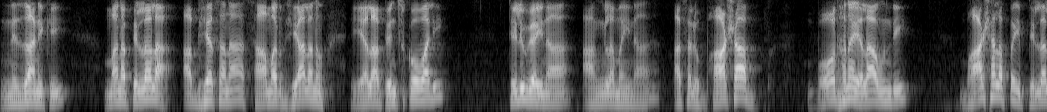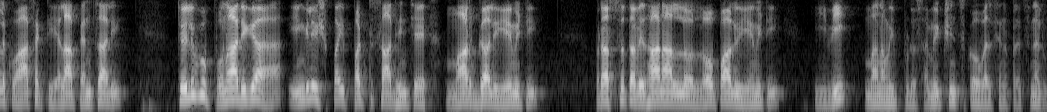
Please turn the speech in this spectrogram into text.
నిజానికి మన పిల్లల అభ్యసన సామర్థ్యాలను ఎలా పెంచుకోవాలి? తెలుగైనా ఆంగ్లమైనా అసలు భాషా బోధన ఎలా ఉంది? భాషలపై పిల్లలకు ఆసక్తి ఎలా పెంచాలి? తెలుగు పునాదిగా ఇంగ్లీష్పై పట్టు సాధించే మార్గాలు ఏమిటి? ప్రస్తుత విధానాల్లో లోపాలు ఏమిటి? ఇవి మనం ఇప్పుడు సమీక్షించుకోవలసిన ప్రశ్నలు.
